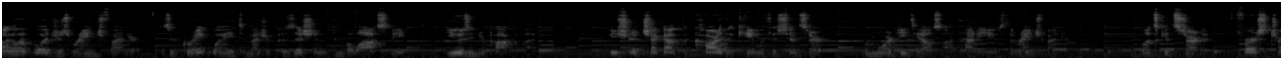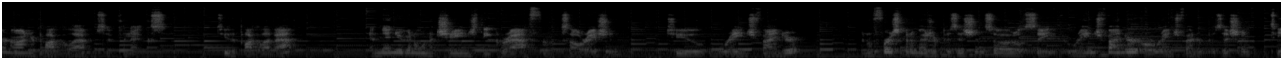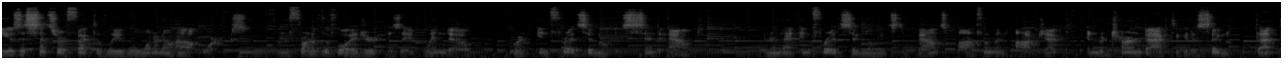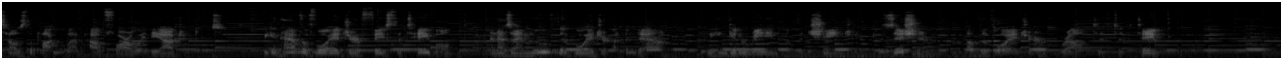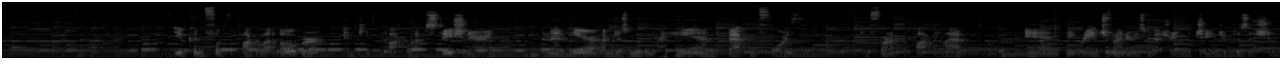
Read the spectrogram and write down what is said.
PocketLab Voyager's rangefinder is a great way to measure position and velocity using your PocketLab. Be sure to check out the card that came with the sensor for more details on how to use the rangefinder. Let's get started. First, turn on your PocketLab so it connects to the PocketLab app, and then you're going to want to change the graph from acceleration to rangefinder. And we're first going to measure position, so it'll say rangefinder or rangefinder position. To use this sensor effectively, we'll want to know how it works. On the front of the Voyager is a window where an infrared signal is sent out, and then that infrared signal needs to bounce off of an object and return back to get a signal. That tells the Pocket Lab how far away the object is. We can have the Voyager face the table, and as I move the Voyager up and down, we can get a reading of the change in position of the Voyager relative to the table. You can flip the PocketLab over and keep the PocketLab stationary, and then here I'm just moving my hand back and forth in front of the PocketLab, and the rangefinder is measuring the change of position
